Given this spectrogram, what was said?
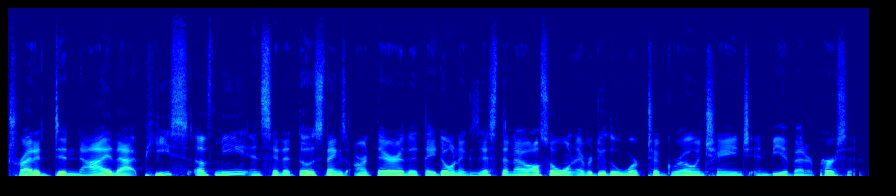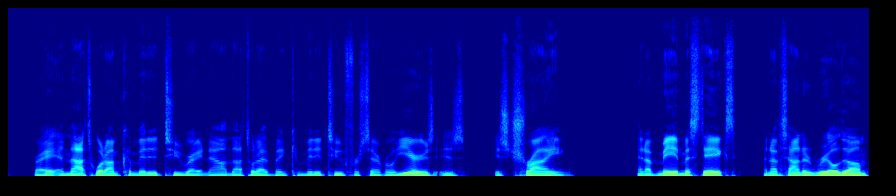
try to deny that piece of me and say that those things aren't there, that they don't exist, then I also won't ever do the work to grow and change and be a better person. Right. And that's what I'm committed to right now. And that's what I've been committed to for several years is is trying. And I've made mistakes and I've sounded real dumb.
